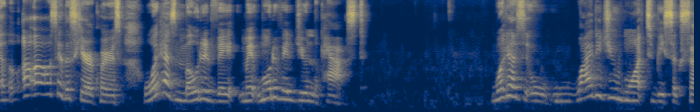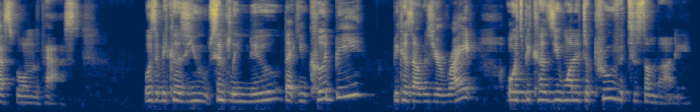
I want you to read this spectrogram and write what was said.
I'll, I'll say this here, Aquarius, what has motivate, motivated you in the past? What has why did you want to be successful in the past? Was it because you simply knew that you could be because that was your right? Or it's because you wanted to prove it to somebody?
